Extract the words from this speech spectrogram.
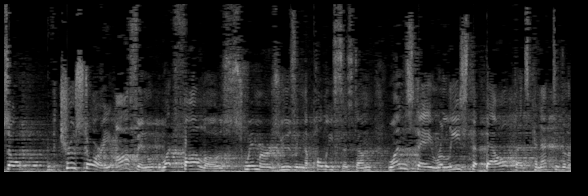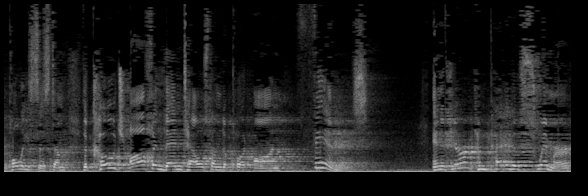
So, the true story, often what follows swimmers using the pulley system, once they release the belt that's connected to the pulley system, the coach often then tells them to put on fins. And if you're a competitive swimmer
